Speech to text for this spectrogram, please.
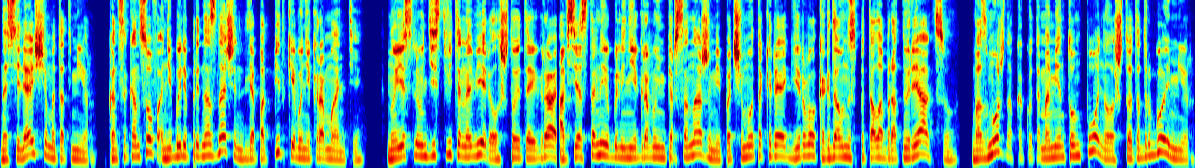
населяющим этот мир. В конце концов, они были предназначены для подпитки его некромантии. Но если он действительно верил, что это игра, а все остальные были неигровыми персонажами, почему он так реагировал, когда он испытал обратную реакцию? Возможно, в какой-то момент он понял, что это другой мир.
